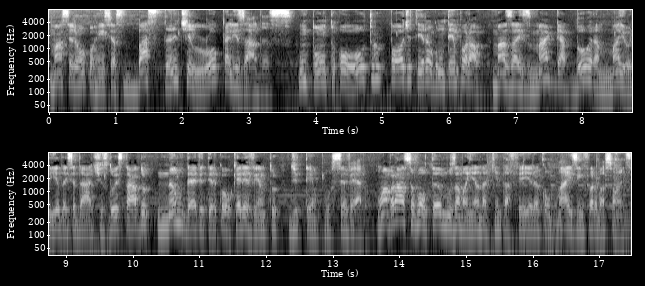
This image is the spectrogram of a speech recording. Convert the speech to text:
Mas serão ocorrências bastante bastante localizadas. Um ponto ou outro pode ter algum temporal, mas a esmagadora maioria das cidades do estado não deve ter qualquer evento de tempo severo. Um abraço, voltamos amanhã na quinta-feira com mais informações.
